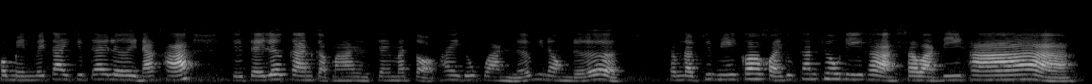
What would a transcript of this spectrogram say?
คอมเมนต์ไว้ใต้คลิปได้เลยนะคะ เดี๋ยวใจเลิกการกลับมาเดี๋ยวใจมาตอบให้ทุกวันเนอะพี่น้องเด้อ สำหรับคลิปนี้ก็ขอให้ทุกท่านโชคดีค่ะ สวัสดีค่ะ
